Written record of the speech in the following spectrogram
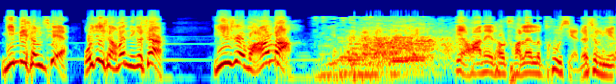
您别生气，我就想问你个事儿，您是王八？”电话那头传来了吐血的声音。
